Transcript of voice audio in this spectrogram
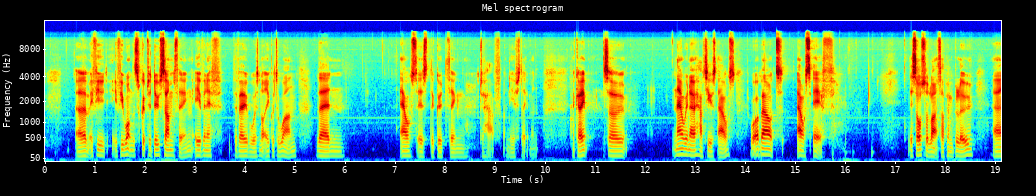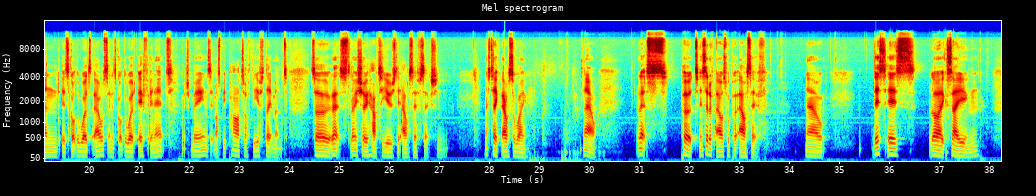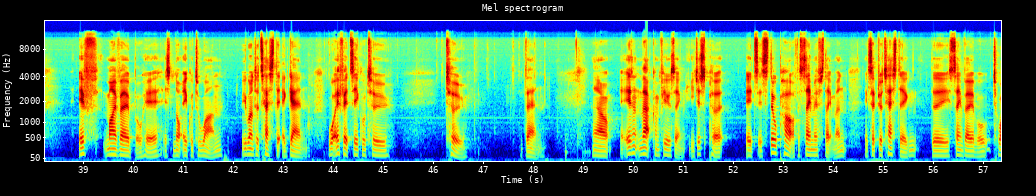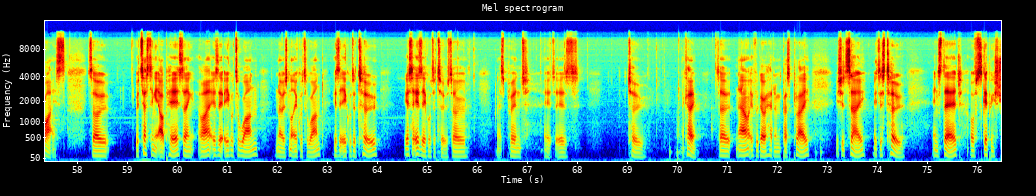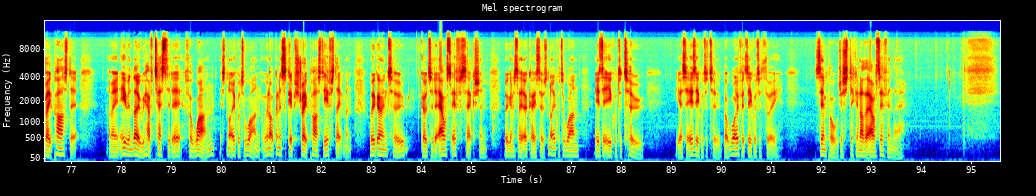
um, if you if you want the script to do something, even if the variable is not equal to one, then else is the good thing to have on the if statement. Okay, so now we know how to use else. What about else if? This also lights up in blue and it's got the words else and it's got the word if in it which means it must be part of the if statement. So let's let me show you how to use the else if section. Let's take else away. Now let's put instead of else we'll put else if. Now this is like saying if my variable here is not equal to 1 we want to test it again. What if it's equal to 2 then now, it isn't that confusing. You just put, it's, it's still part of the same if statement, except you're testing the same variable twice. So, we're testing it up here, saying, alright, is it equal to 1? No, it's not equal to 1. Is it equal to 2? Yes, it is equal to 2. So, let's print it is 2. Okay, so now if we go ahead and press play, you should say it is 2 instead of skipping straight past it. I mean, even though we have tested it for 1, it's not equal to 1, we're not going to skip straight past the if statement. We're going to go to the else if section. We're going to say, okay, so it's not equal to 1, is it equal to 2? Yes, it is equal to 2, but what if it's equal to 3? Simple, just stick another else if in there.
